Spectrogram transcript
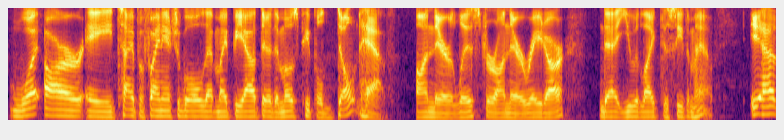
what are a type of financial goal that might be out there that most people don't have on their list or on their radar that you would like to see them have? Yeah,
